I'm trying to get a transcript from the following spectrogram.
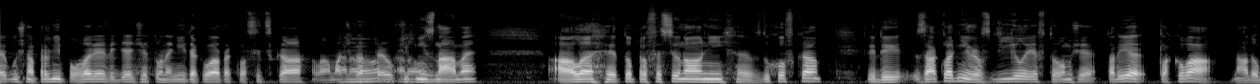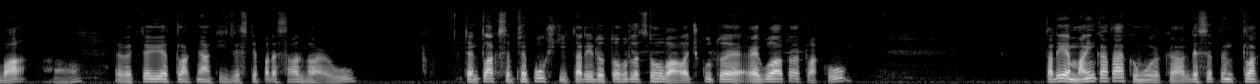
jak už na první pohled je vidět, že to není taková ta klasická lámačka, Ano, kterou všichni ano. známe, ale je to profesionální vzduchovka, kdy základní rozdíl je v tom, že tady je tlaková nádoba, ano. ve které je tlak nějakých 250 barů. Ten tlak se přepouští tady do tohohle z toho válečku, to je regulátor tlaku. Tady je malinkatá komůrka, kde se ten tlak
